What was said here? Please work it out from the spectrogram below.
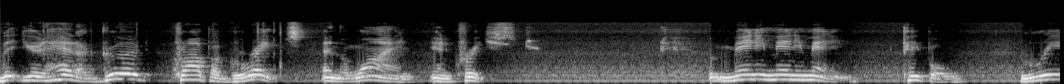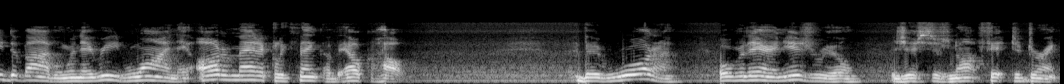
that you'd had a good crop of grapes and the wine increased. But Many, many, many people read the Bible. When they read wine, they automatically think of alcohol. The water over there in Israel just is not fit to drink.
